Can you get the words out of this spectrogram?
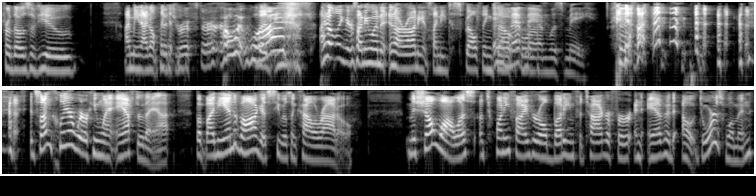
For those of you, I mean, I don't think The it, drifter. Oh, it was. yes, I don't think there's anyone in our audience I need to spell things out and that for. man was me. it's unclear where he went after that, but by the end of August he was in Colorado. Michelle Wallace, a 25 year old budding photographer and avid outdoors woman,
